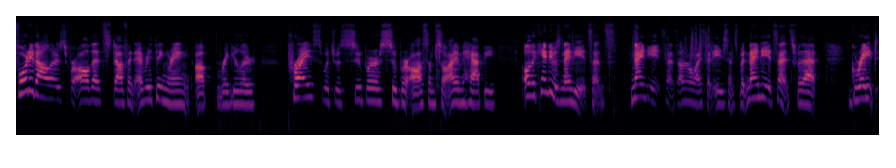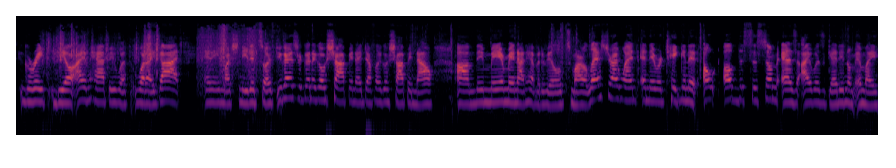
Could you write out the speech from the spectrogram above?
$40 for all that stuff and everything rang up regular price, which was super, super awesome. So I am happy. Oh, the candy was 98 cents. 98 cents. I don't know why I said 80 cents, but 98 cents for that great, great deal. I am happy with what I got any much needed. So if you guys are to go shopping, I definitely go shopping now. Um, they may or may not have it available tomorrow. Last year I went and they were taking it out of the system as I was getting them in my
